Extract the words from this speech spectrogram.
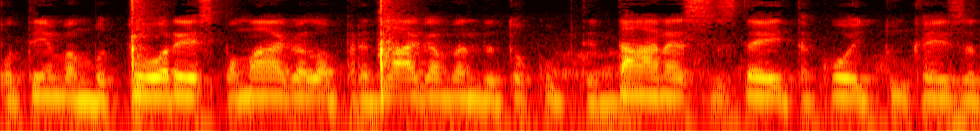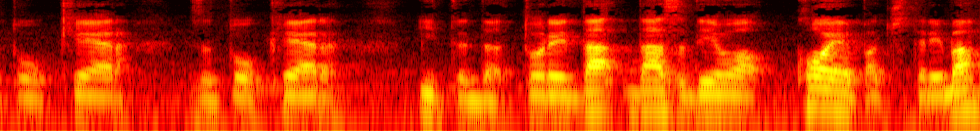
potem vam bo to res pomagalo. Predlagam vam, da to kupite danes, zdaj, takoj tukaj, zato ker, zato ker, itd. Torej, da, da zadevo, ko je pač treba,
